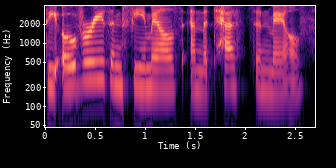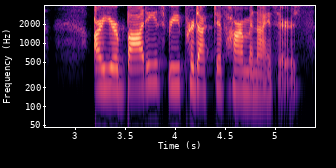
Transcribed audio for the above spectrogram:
the ovaries in females and the testes in males, are your body's reproductive harmonizers.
